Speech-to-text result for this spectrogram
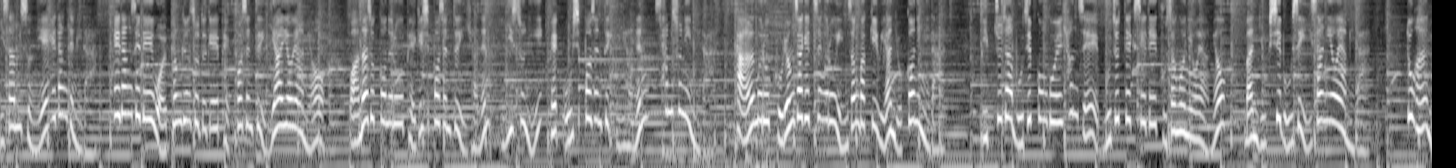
2, 3순위에 해당됩니다. 해당 세대의 월 평균 소득의 100% 이하여야 하며 완화 조건으로 120% 이하는 2순위, 150% 이하는 3순위입니다. 다음으로 고령자 계층으로 인정받기 위한 요건입니다. 입주자 모집 공고일 현재 무주택 세대 구성원이어야 하며 만 65세 이상이어야 합니다. 또한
